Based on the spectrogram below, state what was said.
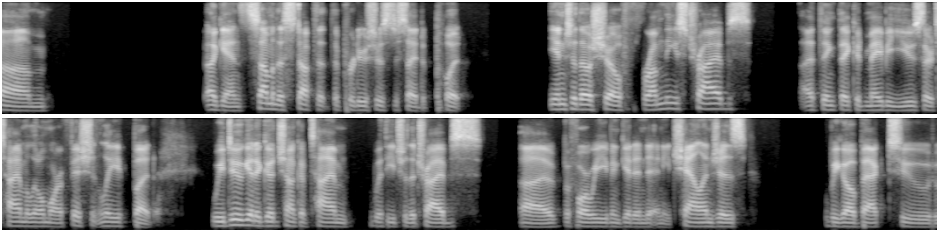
Um, again, some of the stuff that the producers decide to put into those show from these tribes, I think they could maybe use their time a little more efficiently. But we do get a good chunk of time with each of the tribes uh, before we even get into any challenges. We go back to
